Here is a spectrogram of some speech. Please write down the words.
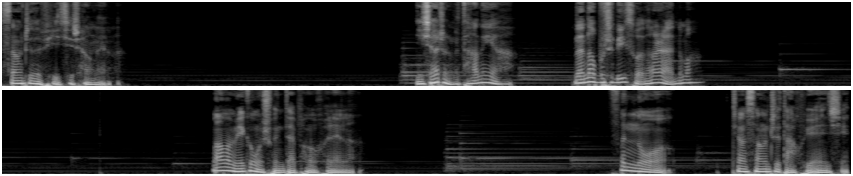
桑稚的脾气上来了。你想整成他那样，难道不是理所当然的吗？妈妈没跟我说你带朋友回来了。愤怒将桑稚打回原形。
